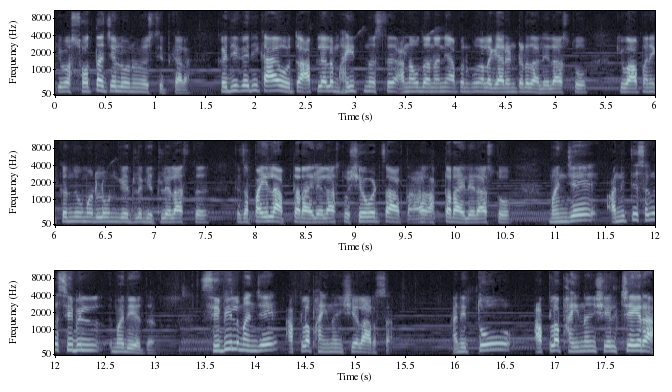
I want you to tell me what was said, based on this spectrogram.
किंवा स्वतःचे लोन व्यवस्थित करा. कधी कधी काय होतं आपल्याला माहीत नसतं अनावधानाने आपण कोणाला गॅरंटर झालेला असतो किंवा आपण एक कन्झ्युमर लोन घेतलं घेतलेलं असतं त्याचा पहिला हप्ता राहिलेला असतो शेवटचा हप्ता हप्ता राहिलेला असतो. म्हणजे आणि ते सगळं सिबिलमध्ये येतं. सिबिल म्हणजे आपला फायनान्शियल आरसा. आणि तो आपला फायनान्शियल चेहरा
